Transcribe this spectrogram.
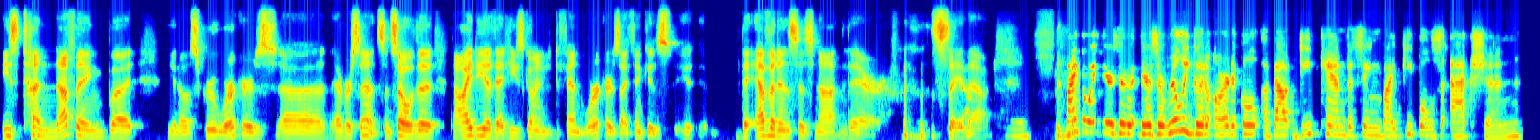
He's done nothing but you know screw workers uh, ever since. And so the the idea that he's going to defend workers, I think, is it, the evidence is not there. Say that. By the way, there's a there's a really good article about deep canvassing by People's Action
